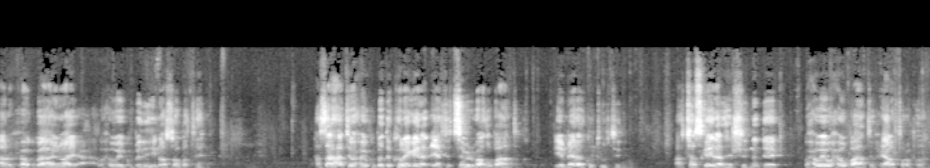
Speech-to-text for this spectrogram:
aanu xoog ba ahayn oo ay waxa weye kubadihii inoo soo bateen. Hase ahaatee waxa kubadda koleyga inaad ciyaartid sawir baad u baahantay iyo meel aad ku tuurtid. Jaska inaad heshidna dee waxa weye waxay u baahantahy waxyaalo fara badan.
